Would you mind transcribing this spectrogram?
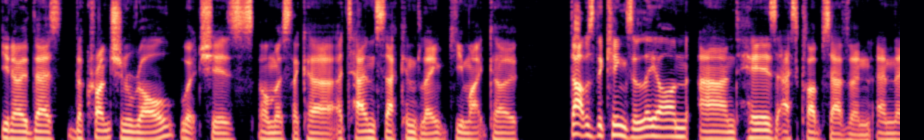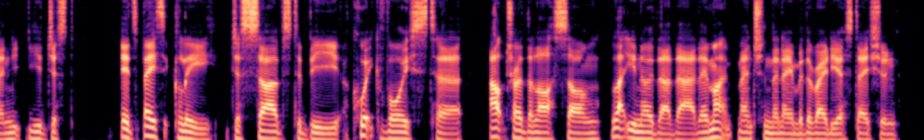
You know, there's the crunch and roll, which is almost like a, a 10 second link. You might go, that was the Kings of Leon, and here's S Club 7. And then you just, it's basically just serves to be a quick voice to outro the last song, let you know they're there. They might mention the name of the radio station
